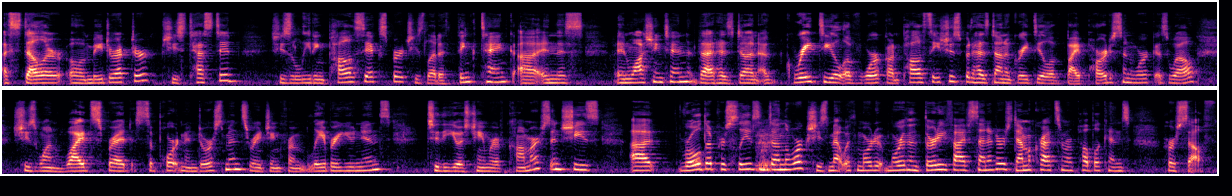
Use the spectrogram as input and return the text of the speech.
a stellar OMB director. She's tested. She's a leading policy expert. She's led a think tank uh, in this in Washington that has done a great deal of work on policy issues, but has done a great deal of bipartisan work as well. She's won widespread support and endorsements, ranging from labor unions to the U.S. Chamber of Commerce, and she's uh, rolled up her sleeves and done the work. She's met with more, to, more than 35 senators, Democrats and Republicans herself.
